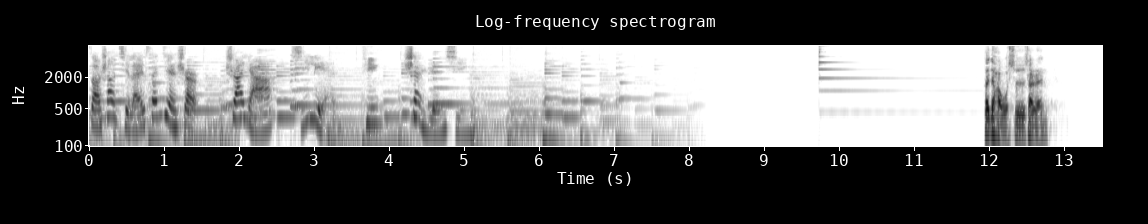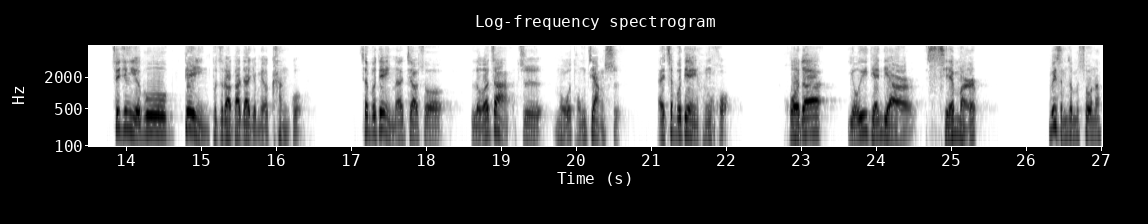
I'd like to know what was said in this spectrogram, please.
早上起来三件事儿：刷牙、洗脸、听善人行。大家好，我是善人。最近有部电影，不知道大家有没有看过？这部电影呢叫做《哪吒之魔童降世》。哎，这部电影很火，火的有一点点邪门儿。为什么这么说呢？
